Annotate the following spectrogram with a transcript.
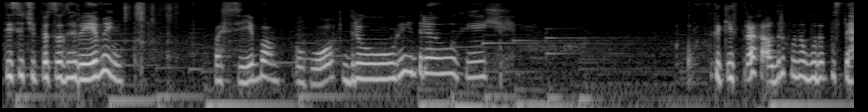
1500 гривень. Спасибо. Ого. Другий, другий. Такий страх, а вдруг воно буде пусте.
